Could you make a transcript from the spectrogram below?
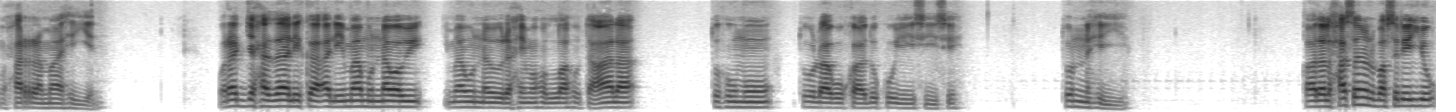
محرما هي ورجح ذلك الإمام النووي. إمام النووي رحمه الله تعالى. تهمو تولاغو كادوكو يسيسي. تنهي. قال الحسن البصري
